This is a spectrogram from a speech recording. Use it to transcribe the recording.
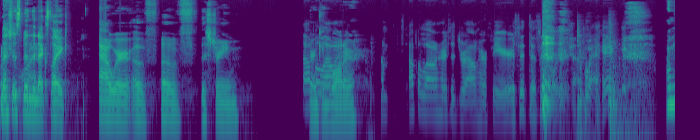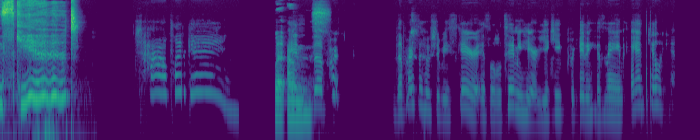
That's just been the next like hour of of the stream. Stop drinking water. Her, um, stop allowing her to drown her fears. It doesn't work that way. I'm scared. Child, play the game. But um and the per- the person who should be scared is little Timmy here. You keep forgetting his name and killing him.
